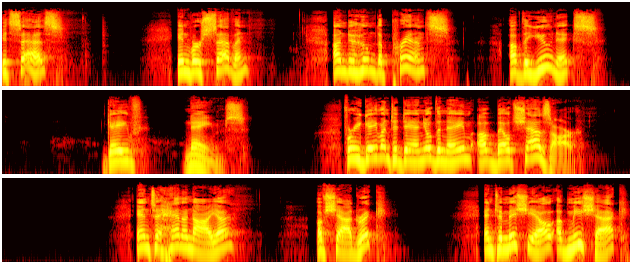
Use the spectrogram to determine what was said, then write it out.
It says in verse 7 unto whom the prince of the eunuchs gave names. For he gave unto Daniel the name of Belshazzar, and to Hananiah of Shadrach, and to Mishael of Meshach,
